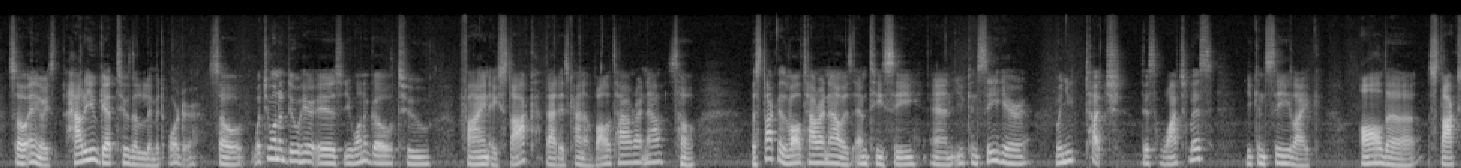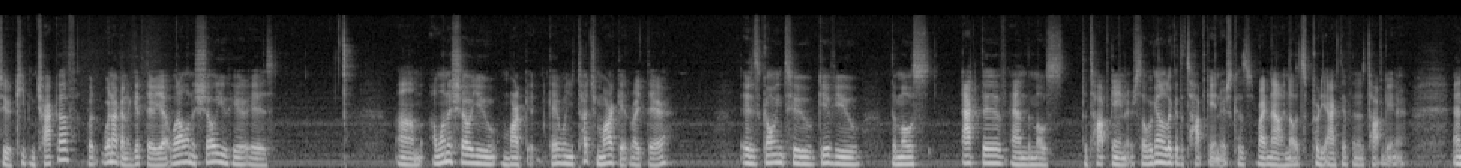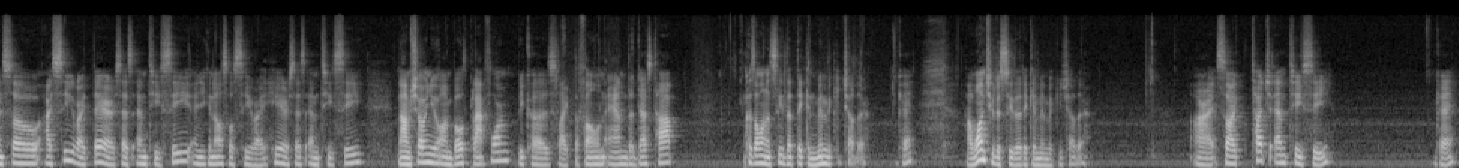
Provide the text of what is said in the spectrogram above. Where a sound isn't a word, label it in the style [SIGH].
So anyways, how do you get to the limit order? So what you want to do here is you want to go to find a stock that is kind of volatile right now. [LAUGHS] So the stock that is volatile right now is MTC, and you can see here when you touch this watch list, you can see like all the stocks you're keeping track of, but we're not going to get there yet. What I want to show you here is um, I want to show you market. Okay, when you touch market right there, it is going to give you the most active and the most the top gainers. So we're going to look at the top gainers because right now I know it's pretty active in the top gainer. And so I see right there it says MTC and you can also see right here it says MTC. Now I'm showing you on both platform because like the phone and the desktop because I want to see that they can mimic each other. Okay. I want you to see that they can mimic each other. All right, so I touch MTC, okay?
